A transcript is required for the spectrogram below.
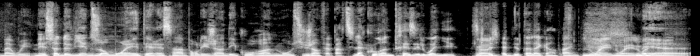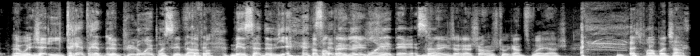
Ben oui, mais ça devient, disons, moins intéressant pour les gens des couronnes. Moi aussi, j'en fais partie. La couronne très éloignée, j'habite à la campagne. Loin, loin, loin. euh, ben oui. Très, très, le plus loin possible, en fait. Mais ça devient, ça devient moins intéressant. Du linge de rechange, toi, quand tu voyages. je prends pas de chance.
